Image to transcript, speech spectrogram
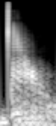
Bye.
